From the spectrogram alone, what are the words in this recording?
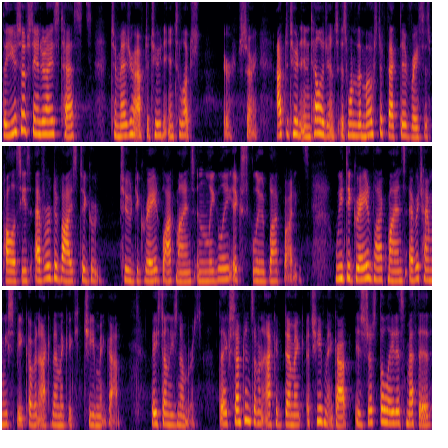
The use of standardized tests to measure aptitude and intellect, er, sorry, aptitude and intelligence is one of the most effective racist policies ever devised to gr- to degrade black minds and legally exclude black bodies. We degrade black minds every time we speak of an academic achievement gap based on these numbers. The acceptance of an academic achievement gap is just the latest method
